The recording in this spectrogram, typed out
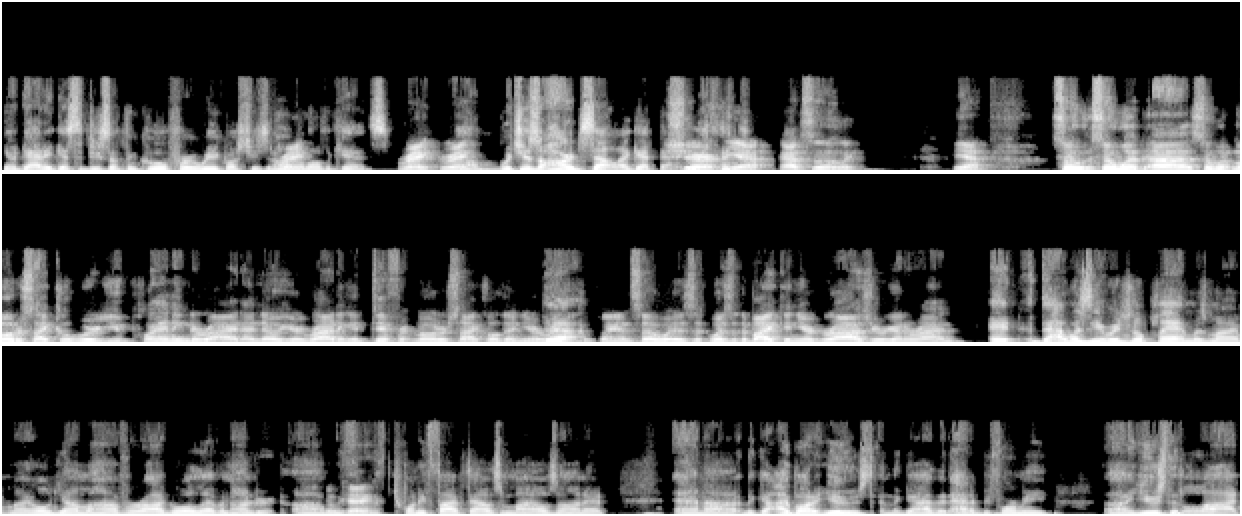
you know, Daddy gets to do something cool for a week while she's at home Right. with all the kids, Right, right. um, which is a hard sell. I get that. Sure. Yeah, absolutely. Yeah. So so what uh so what motorcycle were you planning to ride? I know you're riding a different motorcycle than your Yeah. original plan. So was it was it the bike in your garage you were going to ride? It that was the original plan. Was my my old Yamaha Virago 1100 uh, with, Okay. with 25,000 miles on it, and uh, the guy I bought it used, and the guy that had it before me uh, used it a lot.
